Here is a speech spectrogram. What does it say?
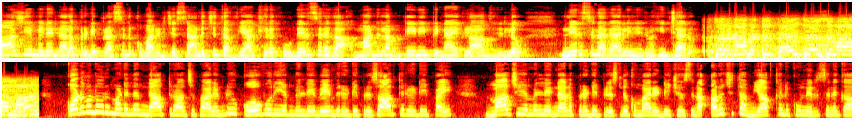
మాజీ ఎమ్మెల్యే నలపరెడ్డి ప్రసన్న కుమార్ రెడ్డి చేసిన అనుచిత వ్యాఖ్యలకు నిరసనగా మండలం టీడీపీ నాయకుల ఆధ్వర్యంలో నిరసన ర్యాలీ నిర్వహించారు. కొడవలూరు మండలం నాతురాజపాలెంలో కోవూరు ఎమ్మెల్యే వేమిరెడ్డి ప్రశాంత్ రెడ్డిపై మాజీ ఎమ్మెల్యే నలపరెడ్డి కృష్ణకుమార్ రెడ్డి చేసిన అనుచిత వ్యాఖ్యలకు నిరసనగా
